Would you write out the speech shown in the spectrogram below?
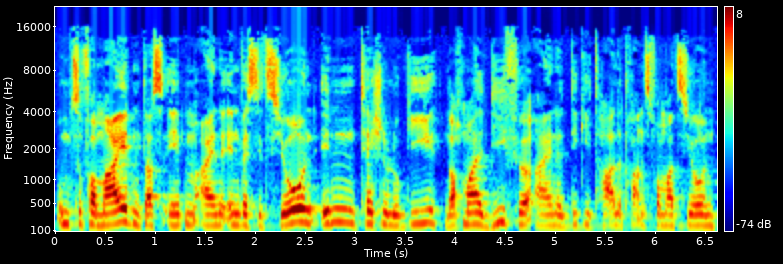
um zu vermeiden, dass eben eine Investition in Technologie, nochmal die für eine digitale Transformation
